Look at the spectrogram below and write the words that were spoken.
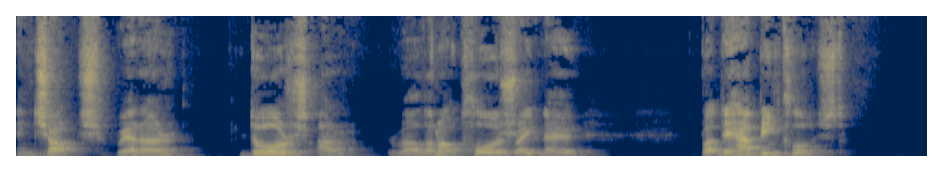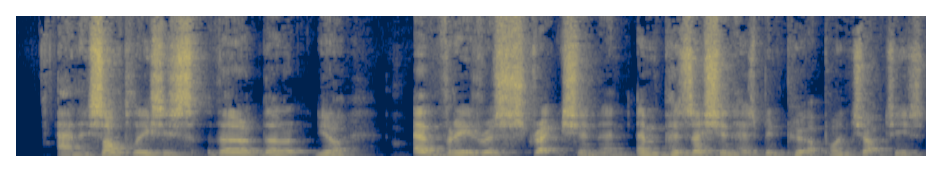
in church, where our doors are well, they're not closed right now but they have been closed. And in some places, they're, you know, every restriction and imposition has been put upon churches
